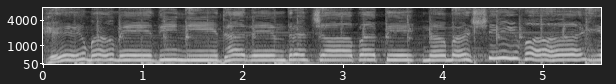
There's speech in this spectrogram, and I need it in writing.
ഹേമമേദിനി ധരേന്ദ്ര ചാപത്തെ നമ ശിവായ.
